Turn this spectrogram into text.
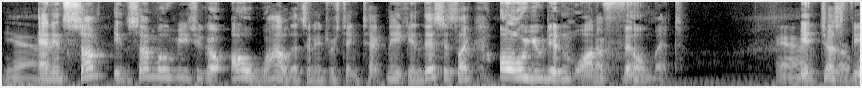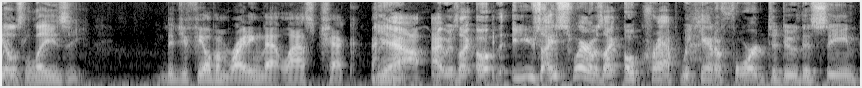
Yeah. And in some in some movies, you go, "Oh wow, that's an interesting technique." In this, it's like, "Oh, you didn't want to film it." yeah. It just feels lazy. Did you feel them writing that last check? Yeah, I was like, "Oh, you, I swear, I was like, oh crap, we can't afford to do this scene."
